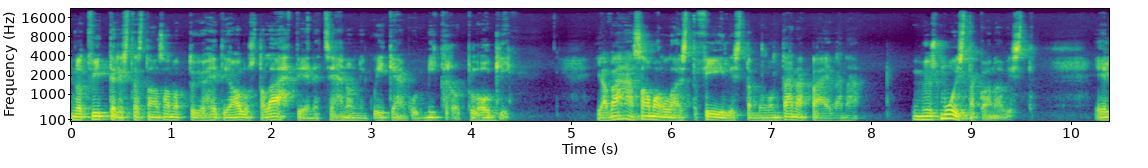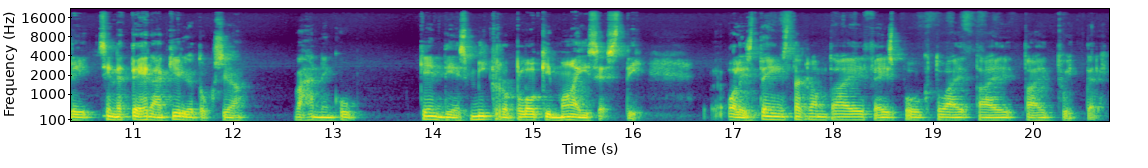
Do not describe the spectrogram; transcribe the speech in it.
no Twitteristä sitä on sanottu jo heti alusta lähtien, että sehän on niin kuin ikään kuin mikroblogi. Ja vähän samanlaista fiilistä mulla on tänä päivänä myös muista kanavista. Eli sinne tehdään kirjoituksia vähän niin kuin kenties mikroblogimaisesti, oli sitten Instagram tai Facebook tai, tai, tai Twitteri.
